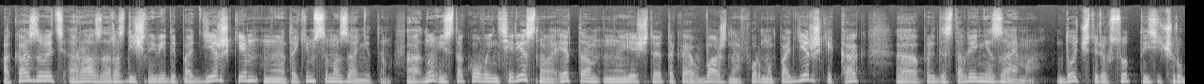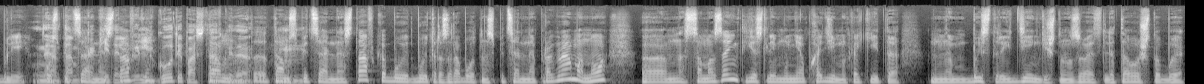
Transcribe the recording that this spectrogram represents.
оказывать раз, различные виды поддержки э, таким самозанятым. Э, ну, из такого интересного, это, я считаю, такая важная форма поддержки, как э, предоставление займа до 400 тысяч рублей. Да, по специальной там ставке. льготы, поставки, там, да. Там mm-hmm. специальная ставка будет, будет разработана специальная программа, но э, самозанят, если ему необходимы какие-то быстрые деньги, что называется, для того, чтобы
